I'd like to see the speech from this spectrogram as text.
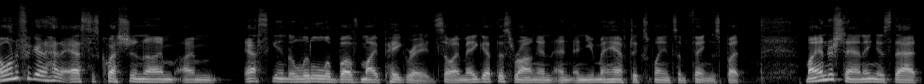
I want to figure out how to ask this question. I'm I'm asking it a little above my pay grade, so I may get this wrong, and, and, and you may have to explain some things. But my understanding is that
